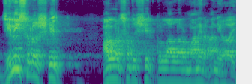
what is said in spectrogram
জিনিস হলো শির। আল্লাহর সাথে শির করলে আল্লাহর মানের হানি হয়।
